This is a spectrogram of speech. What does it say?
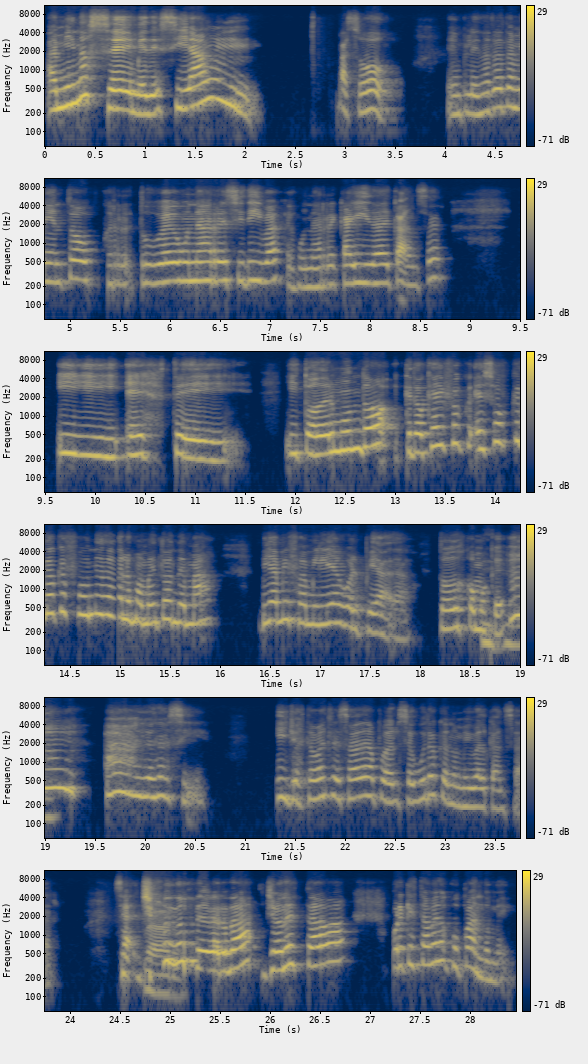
A mí no sé, me decían, pasó, en pleno tratamiento tuve una recidiva, que es una recaída de cáncer, y este y todo el mundo, creo que fue, eso creo que fue uno de los momentos donde más vi a mi familia golpeada. Todos como que, ay, era así. Y yo estaba estresada por el seguro que no me iba a alcanzar. O sea, yo no, de verdad, yo no estaba, porque estaba ocupándome.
